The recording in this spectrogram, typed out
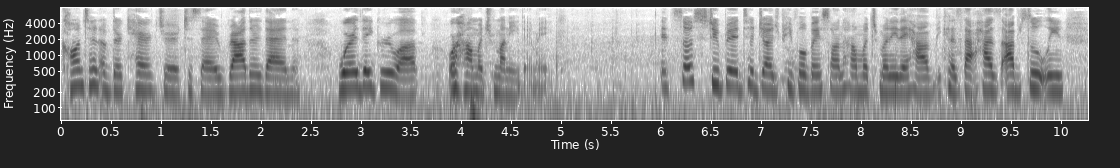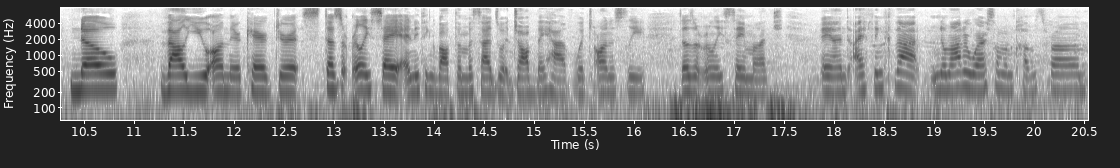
content of their character, to say, rather than where they grew up or how much money they make. It's so stupid to judge people based on how much money they have because that has absolutely no value on their character. It doesn't really say anything about them besides what job they have, which honestly doesn't really say much. And I think that no matter where someone comes from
